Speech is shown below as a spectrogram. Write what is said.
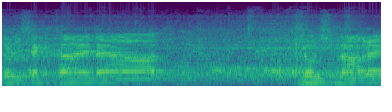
30 second timeout. Coach Nare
